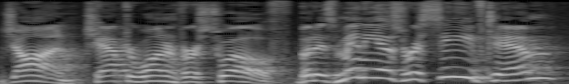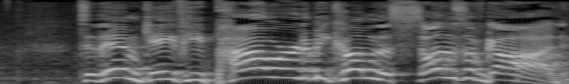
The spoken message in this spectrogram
John chapter 1 and verse 12. But as many as received him, to them gave he power to become the sons of God,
